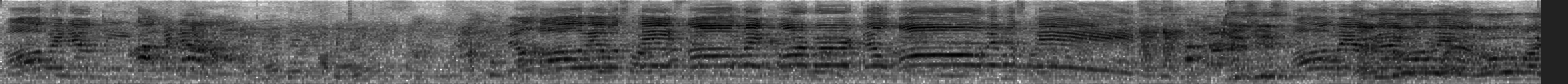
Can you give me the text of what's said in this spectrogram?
All the way down, please. All the way down. I'll be too. Fill all the way with space. All the way forward. Fill all the way with space. Yes, yes. All the way up, guys. Hello, All the up. hello, my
